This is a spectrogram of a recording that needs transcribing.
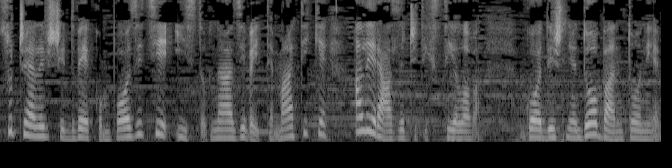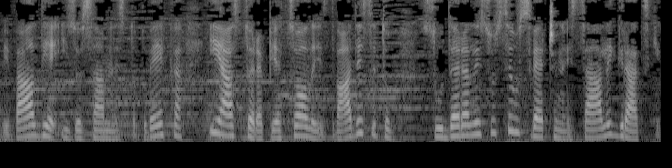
sučelivši dve kompozicije istog naziva i tematike, ali različitih stilova – Godišnje doba Antonija Vivaldija iz 18. veka i Astora Pjacola iz 20. sudarali su se u svečanoj sali gradske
